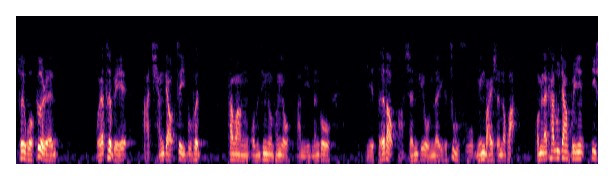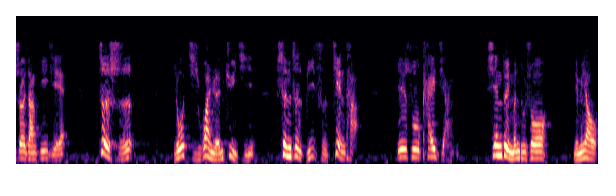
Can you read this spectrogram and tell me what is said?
所以我个人我要特别啊强调这一部分，盼望我们听众朋友啊你能够。也得到啊神给我们的一个祝福，明白神的话。我们来看路加福音第十二章第一节，这时有几万人聚集，甚至彼此践踏。耶稣开讲，先对门徒说：“你们要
